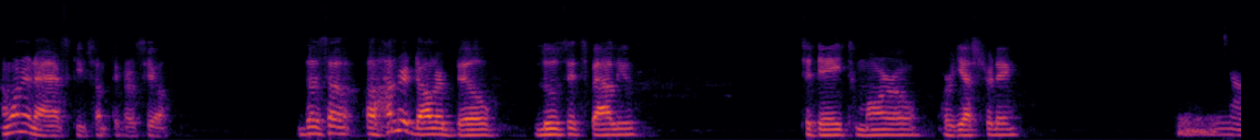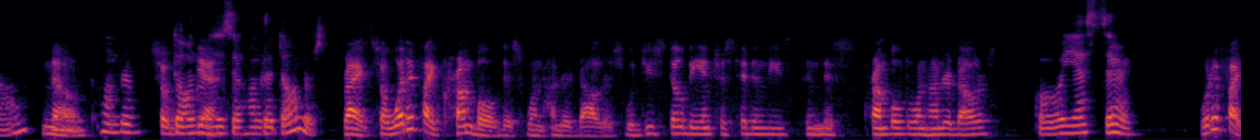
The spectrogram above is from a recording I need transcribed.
I wanted to ask you something, Rocio. Does a, a hundred dollar bill lose its value today, tomorrow, or yesterday? No. No. Hundred So, dollars yeah. is a hundred dollars. Right. So what if I crumble this one hundred dollars? Would you still be interested in these in this crumbled one hundred dollars? Oh yes, sir. What if I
